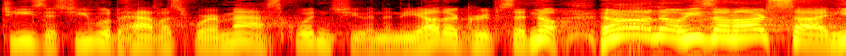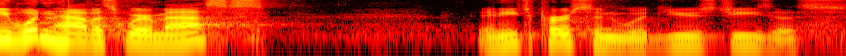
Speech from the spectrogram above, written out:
Jesus, you would have us wear masks, wouldn't you? And then the other group said, No, no, no, he's on our side. He wouldn't have us wear masks. And each person would use Jesus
